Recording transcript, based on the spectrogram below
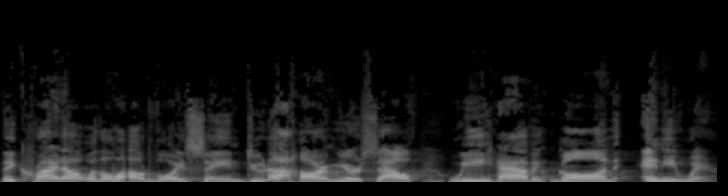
They cried out with a loud voice saying, Do not harm yourself. We haven't gone anywhere.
